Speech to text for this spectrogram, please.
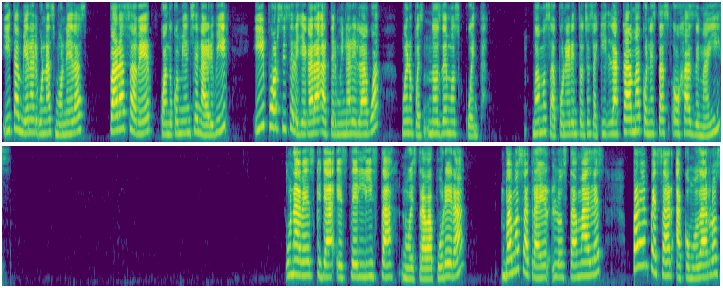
y también algunas monedas para saber cuando comiencen a hervir y por si se le llegara a terminar el agua, bueno, pues nos demos cuenta. Vamos a poner entonces aquí la cama con estas hojas de maíz. Una vez que ya esté lista nuestra vaporera, vamos a traer los tamales para empezar a acomodarlos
